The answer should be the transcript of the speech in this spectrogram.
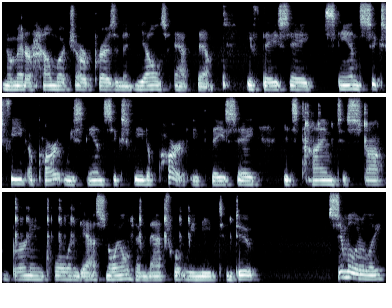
no matter how much our president yells at them. If they say stand six feet apart, we stand six feet apart. If they say it's time to stop burning coal and gas and oil, then that's what we need to do. Similarly,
